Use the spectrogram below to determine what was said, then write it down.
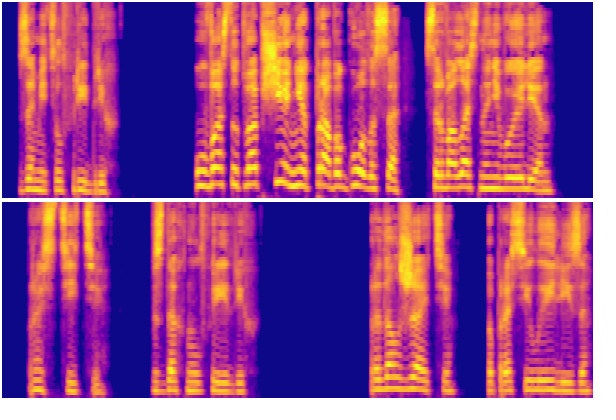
— заметил Фридрих. «У вас тут вообще нет права голоса!» — сорвалась на него Элен. «Простите», — вздохнул Фридрих. «Продолжайте», — попросила Элиза.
